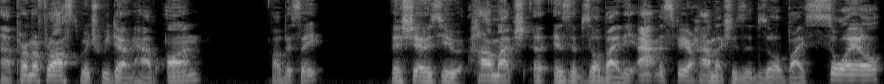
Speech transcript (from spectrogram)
uh, permafrost, which we don't have on, obviously. This shows you how much uh, is absorbed by the atmosphere, how much is absorbed by soil,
